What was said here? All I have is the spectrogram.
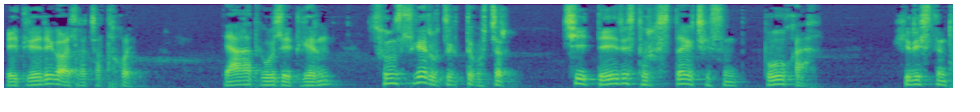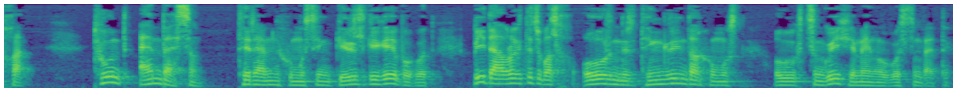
эдгээрийг ойлгож чадахгүй. Яагад гэвэл эдгээр нь сүнслэгээр үзэгддэг учраас чи дээрээс төрөх ёстой гэж хэлсэнд бүү гайх. Христийн тухай түүнд ам байсан тэр амны хүмүүсийн гэрэл гэгээ бөгөөд би даврагдаж болох өөр нэр Тэнгэрийн дор хүмүүст өгөгдсөнгүй хэмээн өгүүлсэн байдаг.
